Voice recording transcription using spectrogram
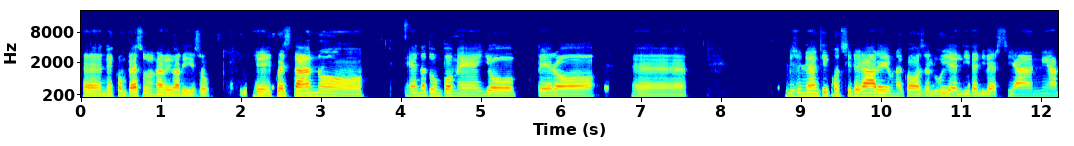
eh, nel complesso non aveva reso. E quest'anno è andato un po' meglio, però eh, bisogna anche considerare una cosa, lui è lì da diversi anni, ha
